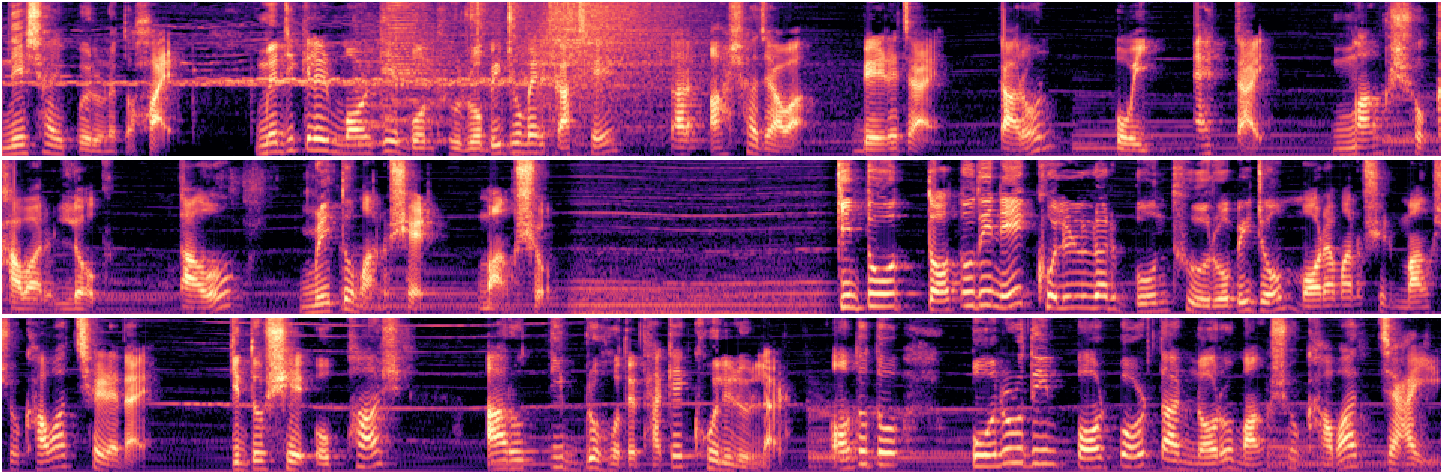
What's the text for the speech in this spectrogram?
নেশায় পরিণত হয়। মেডিকেলের মর্গে বন্ধু রবি ডোমের কাছে তার আসা যাওয়া বেড়ে যায়। কারণ ওই একটাই মাংস খাওয়ার লোভ, তাও মৃত মানুষের মাংস। কিন্তু ততদিনে খলিলুল্লাহর বন্ধু রবিডোম মরা মানুষের মাংস খাওয়া ছেড়ে দেয়। কিন্তু সে অভ্যাস আরও তীব্র হতে থাকে খলিলুল্লাহর। অন্তত পনেরো দিন পর পর তার নর মাংস খাওয়া চাই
